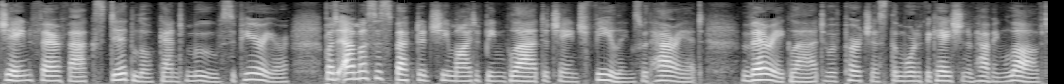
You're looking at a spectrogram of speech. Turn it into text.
Jane Fairfax did look and move superior, but Emma suspected she might have been glad to change feelings with Harriet, very glad to have purchased the mortification of having loved,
